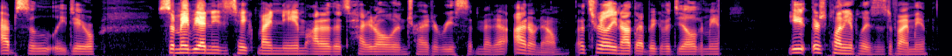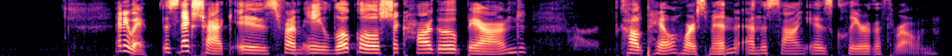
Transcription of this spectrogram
absolutely do. So maybe I need to take my name out of the title and try to resubmit it. I don't know. That's really not that big of a deal to me. You, there's plenty of places to find me. Anyway, this next track is from a local Chicago band called Pale Horsemen, and the song is Clear the Throne.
